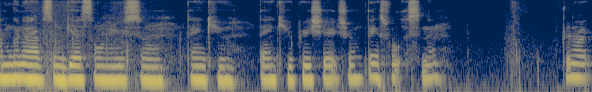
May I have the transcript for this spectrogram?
I'm going to have some guests on here soon. Thank you. Thank you. Appreciate you. Thanks for listening. Good night.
